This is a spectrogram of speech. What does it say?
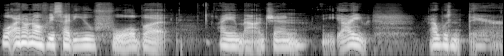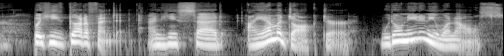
Well, I don't know if he said you fool, but I imagine. I I wasn't there. But he got offended and he said, "I am a doctor. We don't need anyone else."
